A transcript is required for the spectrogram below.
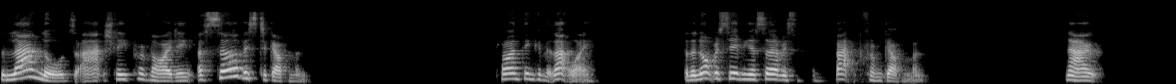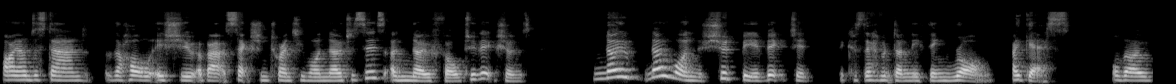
the landlords are actually providing a service to government. Try and think of it that way. But they're not receiving a service back from government. Now, I understand the whole issue about Section 21 notices and no fault evictions. No, no one should be evicted because they haven't done anything wrong, I guess. Although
